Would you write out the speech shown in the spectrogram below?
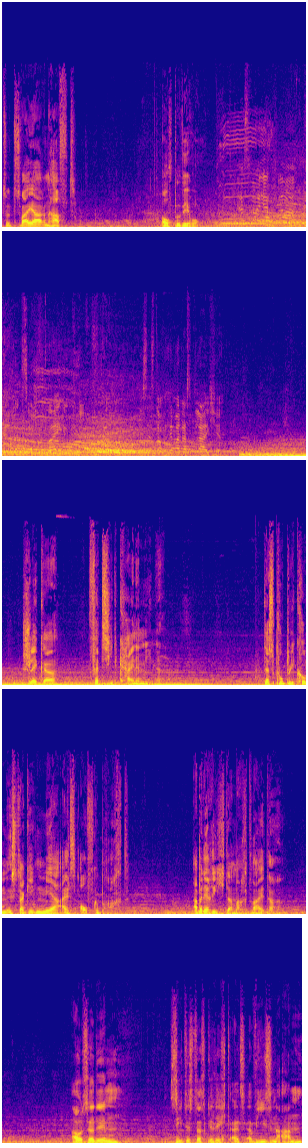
zu zwei Jahren Haft auf Bewährung. Er. Schlecker verzieht keine Miene. Das Publikum ist dagegen mehr als aufgebracht. Aber der Richter macht weiter. Außerdem sieht es das Gericht als erwiesen an,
